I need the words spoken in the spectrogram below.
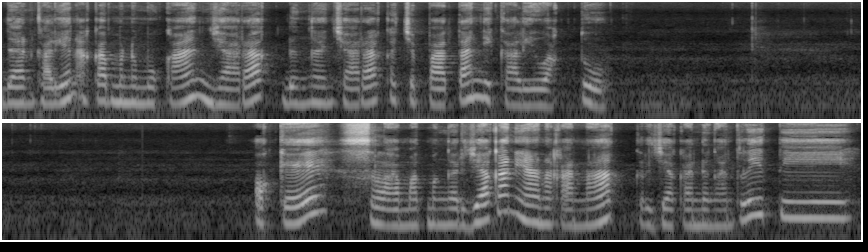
dan kalian akan menemukan jarak dengan cara kecepatan dikali waktu. Oke, selamat mengerjakan ya anak-anak. Kerjakan dengan teliti.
